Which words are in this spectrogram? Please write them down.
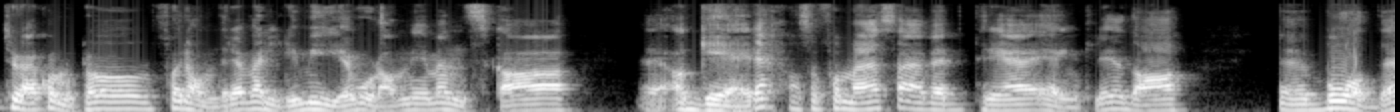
tror jeg kommer til å forandre veldig mye hvordan vi mennesker eh, agerer. Altså For meg så er Web3 egentlig da både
